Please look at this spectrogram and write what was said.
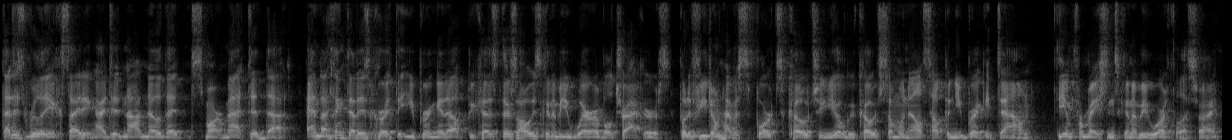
that is really exciting. I did not know that SmartMat did that. And I think that is great that you bring it up because there's always going to be wearable trackers. But if you don't have a sports coach, a yoga coach, someone else helping you break it down, the information is going to be worthless, right?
